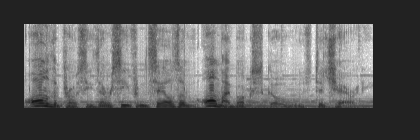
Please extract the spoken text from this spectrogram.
all the proceeds I receive from the sales of all my books goes to charity.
